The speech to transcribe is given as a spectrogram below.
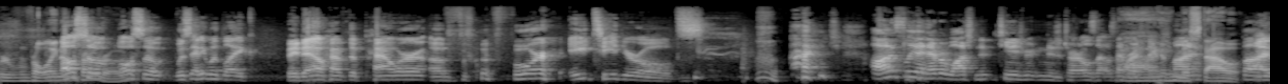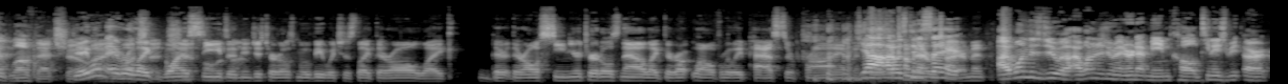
were rolling out in the also, road. also, was anyone like they now have the power of four 18 year olds? Honestly, I never watched Nin- Teenage Mutant Ninja Turtles. That was never a Ah, thing of you mine. missed out. But I love that show. Did anyone I ever watch like that want to shit see all the time. Ninja Turtles movie, which is like they're all like they're they're all senior turtles now, like they're all really past their prime. and Yeah, they're I was coming gonna out of say- retirement. I wanted to do a, I wanted to do an internet meme called Teenage Mut- or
